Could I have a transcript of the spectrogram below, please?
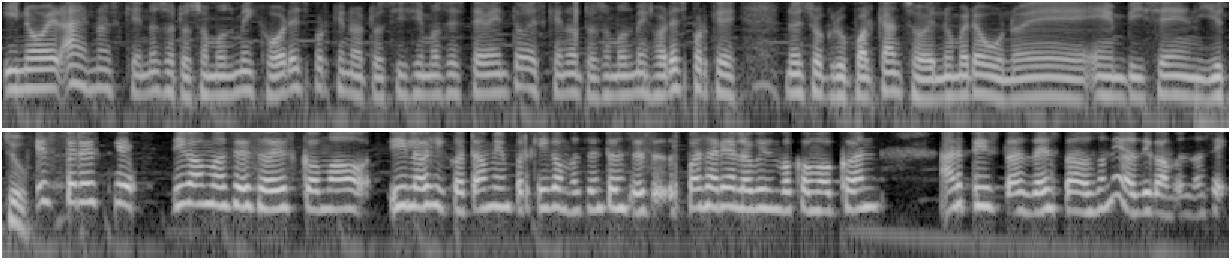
y no ver, ah, no, es que nosotros somos mejores porque nosotros hicimos este evento, es que nosotros somos mejores porque nuestro grupo alcanzó el número uno de MVC en YouTube. Es, pero es que, digamos, eso es como ilógico también, porque, digamos, entonces pasaría lo mismo como con artistas de Estados Unidos, digamos, no sé,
